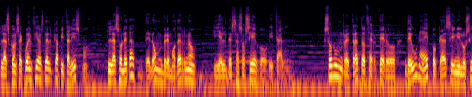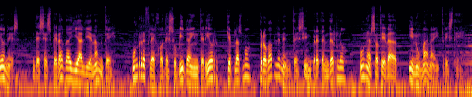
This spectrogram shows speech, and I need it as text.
las consecuencias del capitalismo, la soledad del hombre moderno y el desasosiego vital. Son un retrato certero de una época sin ilusiones, desesperada y alienante, un reflejo de su vida interior que plasmó, probablemente sin pretenderlo, una sociedad inhumana y triste.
